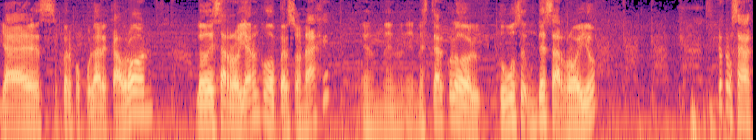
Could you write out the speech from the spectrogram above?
ya es súper popular, el cabrón. Lo desarrollaron como personaje. En, en- en este arco lo, tuvo un desarrollo. Pero, o sea,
